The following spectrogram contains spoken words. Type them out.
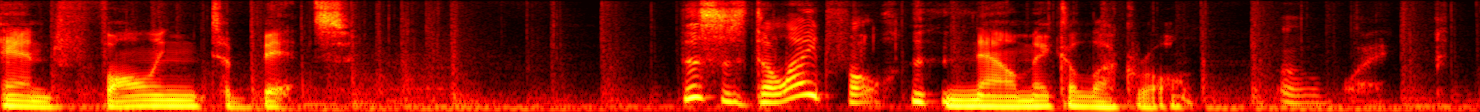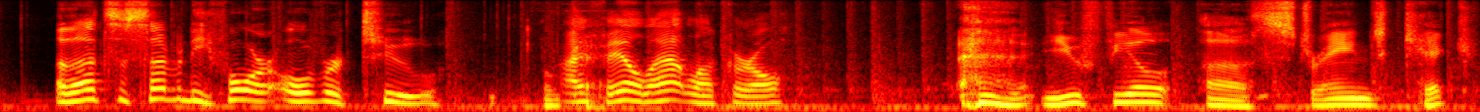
and falling to bits. This is delightful. now make a luck roll. Oh boy. Uh, that's a 74 over 2. I fail that luck roll. you feel a strange kick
